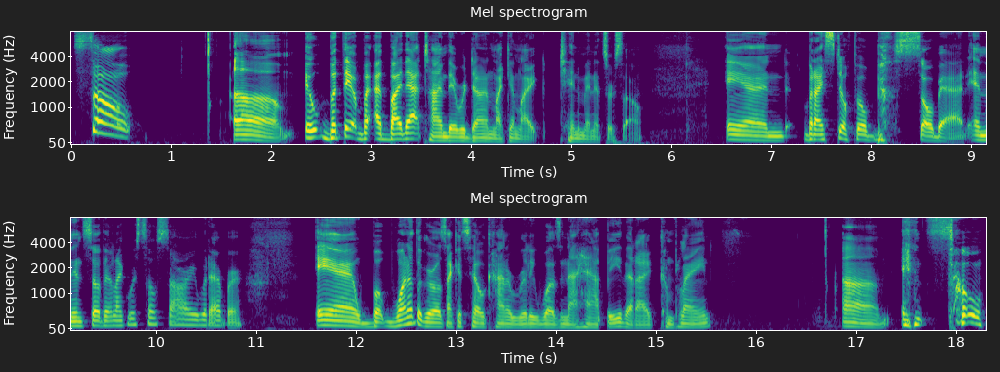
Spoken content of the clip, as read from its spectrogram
so um it, but they but by that time they were done like in like 10 minutes or so and but I still feel so bad. And then so they're like, "We're so sorry, whatever." And but one of the girls I could tell kind of really was not happy that I complained. Um, and so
